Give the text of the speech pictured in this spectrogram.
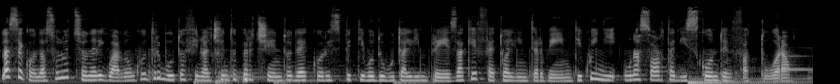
La seconda soluzione riguarda un contributo fino al 100% del corrispettivo dovuto all'impresa che effettua gli interventi, quindi una sorta di sconto in fattura.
